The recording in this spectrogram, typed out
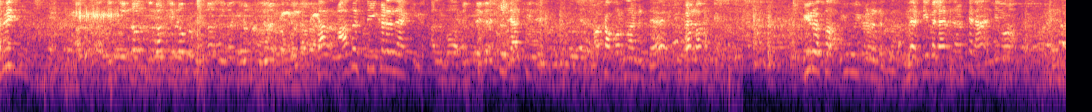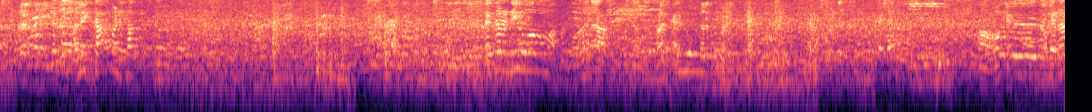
ಅನ್ವಿತ್. ಸರ್ ಆದಷ್ಟು ಈ ಕಡೆನೇ ಹಾಕಿ. ಅಲ್ಲಿ ಜಾಸ್ತಿ ಇದೆ. ಮಕ್ಕ ಬರ್ನಾಗುತ್ತೆ. ಹೀರೋ ಸರ್ ನೀವು ಈ ಕಡೆನೇ ಟೀಮ್ ಎಲ್ಲ ಇದ್ದಾರೆ ಅಷ್ಟೇನಾ? ಟೀಮು ಅಲ್ಲಿಗೆ ಸ್ಟಾಪ್ ಮಾಡಿ ಸಾಕು ಬೇಕಾದ್ರೆ ನೀವು ಹೋಗಮ್ಮ. ಹಾಂ ಓಕೆ ಓಕೆನಾ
